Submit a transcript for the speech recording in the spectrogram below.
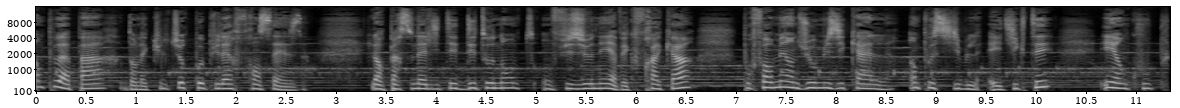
un peu à part dans la culture populaire française. Leurs personnalités détonnantes ont fusionné avec fracas pour former un duo musical impossible à étiqueter et un couple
